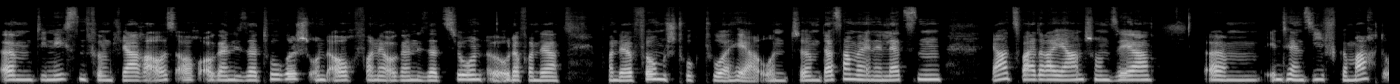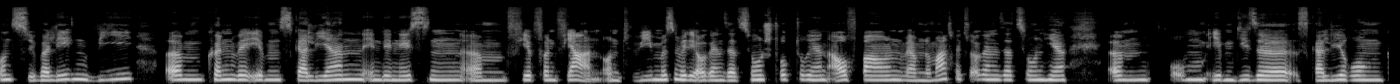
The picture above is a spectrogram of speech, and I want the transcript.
ähm, die nächsten fünf Jahre aus, auch organisatorisch und auch von der Organisation äh, oder von der von der Firmenstruktur her. Und ähm, das haben wir in den letzten ja zwei drei Jahren schon sehr ähm, intensiv gemacht, uns zu überlegen, wie ähm, können wir eben skalieren in den nächsten ähm, vier, fünf Jahren und wie müssen wir die Organisation strukturieren, aufbauen. Wir haben eine Matrix-Organisation hier, ähm, um eben diese Skalierung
